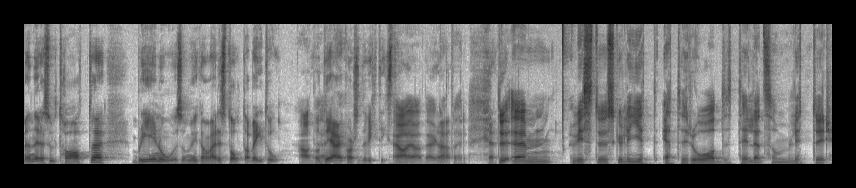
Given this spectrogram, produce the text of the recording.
Men resultatet blir noe som vi kan være stolte av begge to. Ja, det, og det er kanskje det viktigste. Ja, ja, det er godt å høre. Du, um, hvis du skulle gitt et råd til den som lytter,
